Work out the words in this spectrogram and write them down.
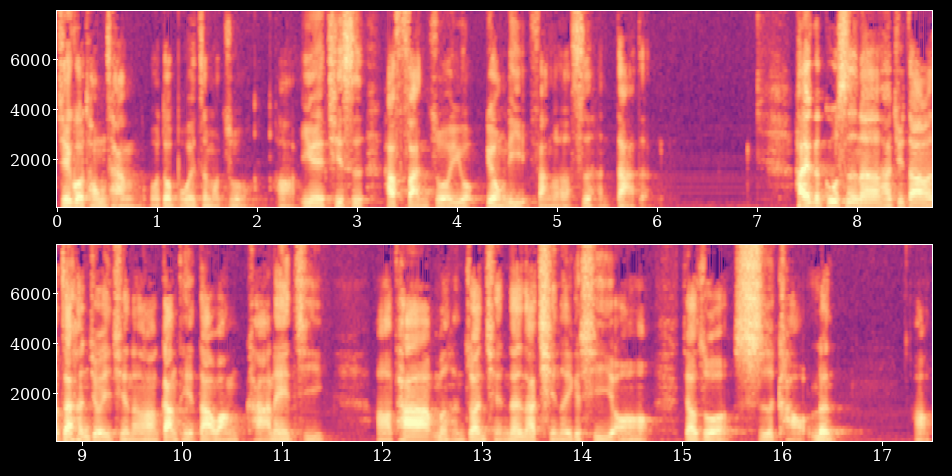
结果通常我都不会这么做哈，因为其实它反作用用力反而是很大的。还有个故事呢，他举到了在很久以前呢啊，钢铁大王卡内基。啊，他们很赚钱，但是他请了一个 CEO 哈，叫做史考任，啊，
